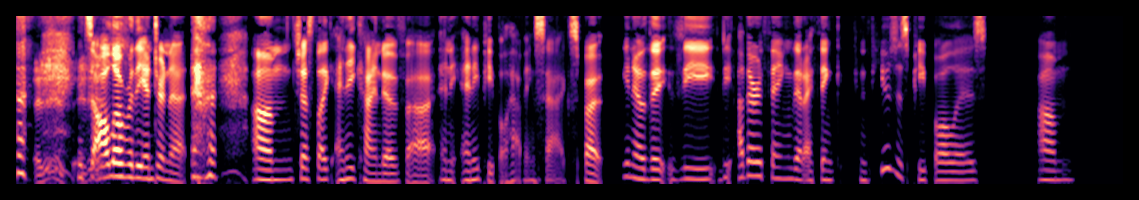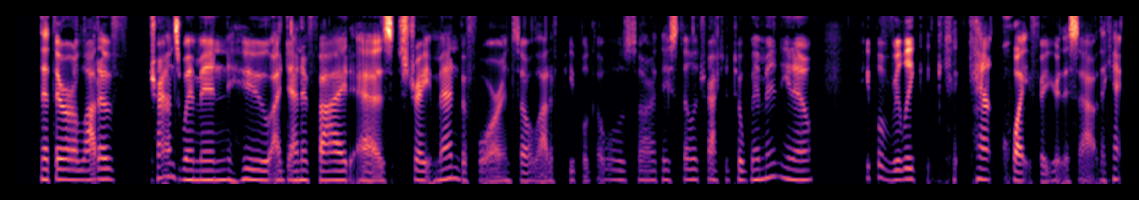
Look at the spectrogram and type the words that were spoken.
it is it's it all is. over the internet, um, just like any kind of uh, any any people having sex. But you know, the the the other thing that I think confuses people is um, that there are a lot of trans women who identified as straight men before, and so a lot of people go, "Well, so are they still attracted to women?" You know, people really c- can't quite figure this out. They can't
